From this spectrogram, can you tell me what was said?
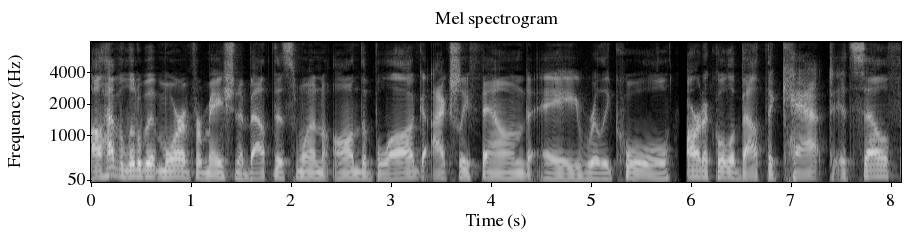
I'll have a little bit more information about this one on the blog. I actually found a really cool article about the cat itself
